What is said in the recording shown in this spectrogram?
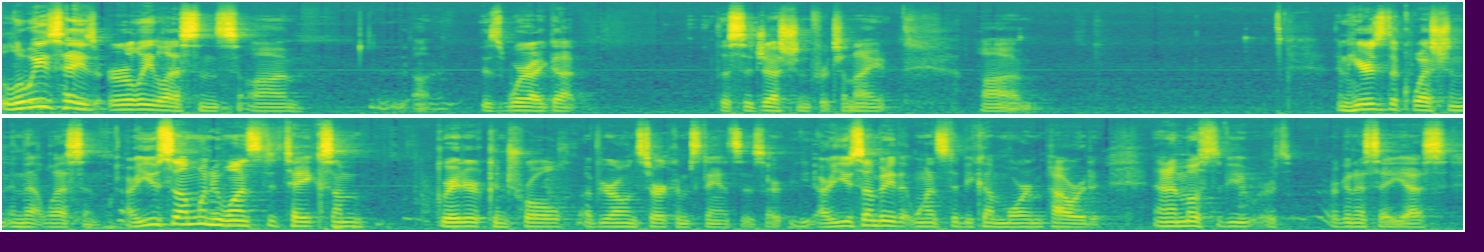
Louise Hay's early lessons um, uh, is where I got the suggestion for tonight. Um, and here's the question in that lesson. Are you someone who wants to take some greater control of your own circumstances? Are, are you somebody that wants to become more empowered? And most of you are, are going to say yes.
